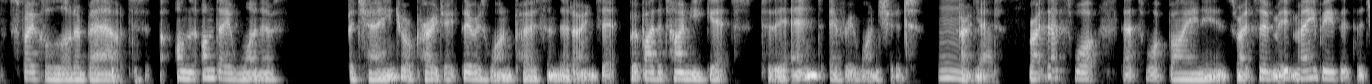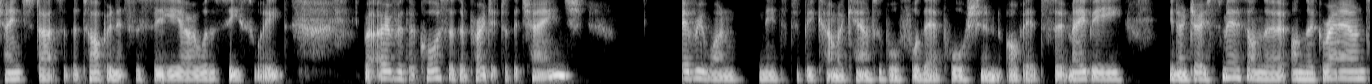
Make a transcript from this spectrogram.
spoke a lot about on on day one of a change or a project, there is one person that owns it, but by the time you get to the end, everyone should Mm, own it. Right, that's what that's what buy-in is, right? So it may be that the change starts at the top and it's the CEO or the C-suite, but over the course of the project of the change, everyone needs to become accountable for their portion of it. So it may be, you know, Joe Smith on the on the ground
